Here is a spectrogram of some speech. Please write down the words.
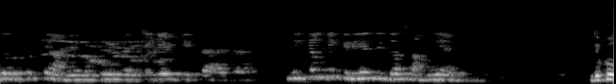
ਜਦੋਂ ਤੁਸੀਂ ਆਏ ਹੋ ਇਨਵੈਸਟੀਗੇਟ ਕੀਤਾ ਹੈਗਾ, ਨਿਕਲ ਕੇ ਕਿਹੜੀਆਂ ਚੀਜ਼ਾਂ ਸਾਹਮਣੇ ਆਈਆਂ? ਦੇਖੋ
